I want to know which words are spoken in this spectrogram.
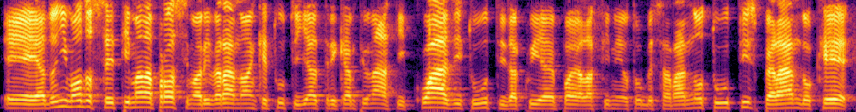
E ad ogni modo, settimana prossima arriveranno anche tutti gli altri campionati, quasi tutti, da qui e poi alla fine di ottobre saranno tutti, sperando che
